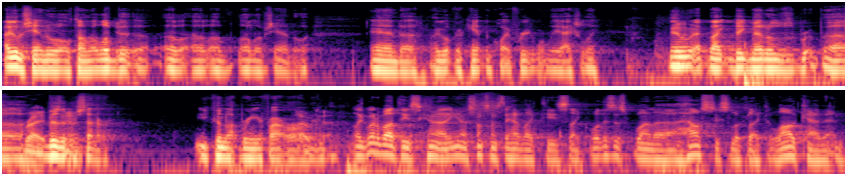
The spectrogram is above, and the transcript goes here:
I go to Shenandoah all the time. I love, it. I, I, I love, I love Shenandoah, and uh, I go up there camping quite frequently, actually. And at, like Big Meadows uh, Right, Visitor yeah. Center, you could not bring your firearm. in. Okay. Like, what about these kind of, you know, sometimes they have like these, like, well, this is what a house used to look like, a log cabin.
